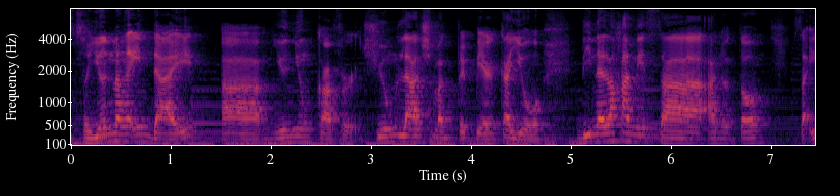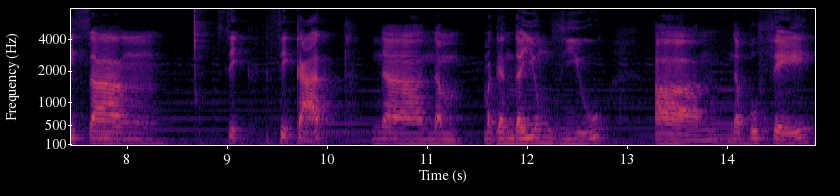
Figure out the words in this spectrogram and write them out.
So, yun mga inday, um, yun yung coverage. Yung lunch, mag-prepare kayo. Dinala kami sa, ano to, sa isang sik- sikat na, na maganda yung view um, na buffet.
